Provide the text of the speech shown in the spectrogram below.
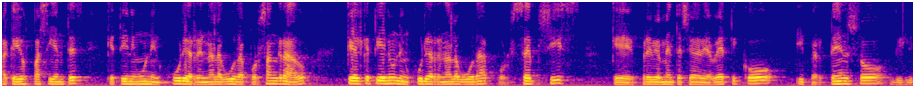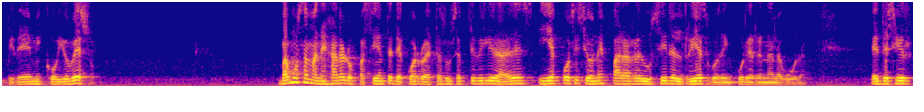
aquellos pacientes que tienen una injuria renal aguda por sangrado que el que tiene una injuria renal aguda por sepsis, que previamente sea diabético, hipertenso, dislipidémico y obeso. Vamos a manejar a los pacientes de acuerdo a estas susceptibilidades y exposiciones para reducir el riesgo de injuria renal aguda. Es decir,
